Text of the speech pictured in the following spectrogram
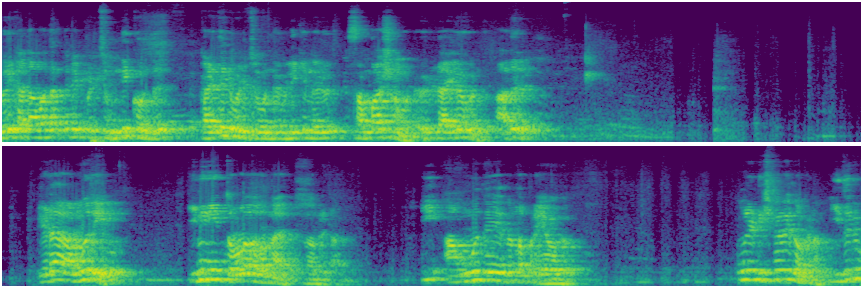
ഒരു കഥാപാത്രത്തിനെ പിടിച്ച് ഉന്നിക്കൊണ്ട് കഴുത്തിന് പിടിച്ചുകൊണ്ട് വിളിക്കുന്ന ഒരു സംഭാഷണമുണ്ട് ഒരു ഡയലോഗ് ഉണ്ട് അത് എടാ അമുതി ഇനി നീ തൊള്ള തുറന്നാൽ പറഞ്ഞിട്ടാണ് ഈ അമുദ എന്നുള്ള പ്രയോഗം നിങ്ങൾ ഡിക്ഷണറി നോക്കണം. ഇതൊരു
